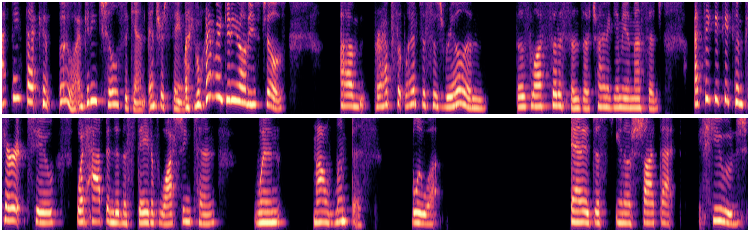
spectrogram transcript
I think that can, ooh, I'm getting chills again. Interesting. Like, why am I getting all these chills? Um, perhaps Atlantis is real and those lost citizens are trying to give me a message. I think you could compare it to what happened in the state of Washington when Mount Olympus blew up. And it just, you know, shot that huge,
